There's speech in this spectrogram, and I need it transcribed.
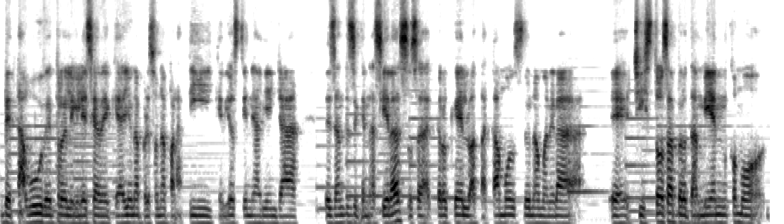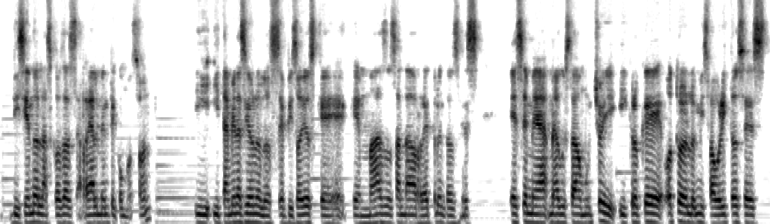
de tabú dentro de la iglesia, de que hay una persona para ti, que Dios tiene a alguien ya desde antes de que nacieras. O sea, creo que lo atacamos de una manera eh, chistosa, pero también como diciendo las cosas realmente como son. Y, también ha sido uno de los episodios que, más nos han dado retro, entonces ese me ha, gustado mucho y, creo que otro de mis favoritos es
